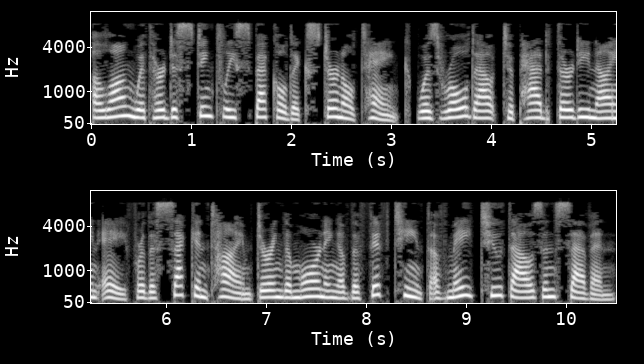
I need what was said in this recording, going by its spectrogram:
along with her distinctly speckled external tank, was rolled out to Pad 39A for the second time during the morning of 15 May 2007.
